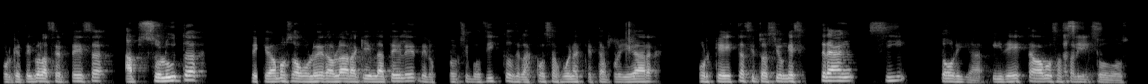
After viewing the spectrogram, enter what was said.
porque tengo la certeza absoluta de que vamos a volver a hablar aquí en la tele de los próximos discos, de las cosas buenas que están por llegar, porque esta situación es transitoria y de esta vamos a salir todos,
